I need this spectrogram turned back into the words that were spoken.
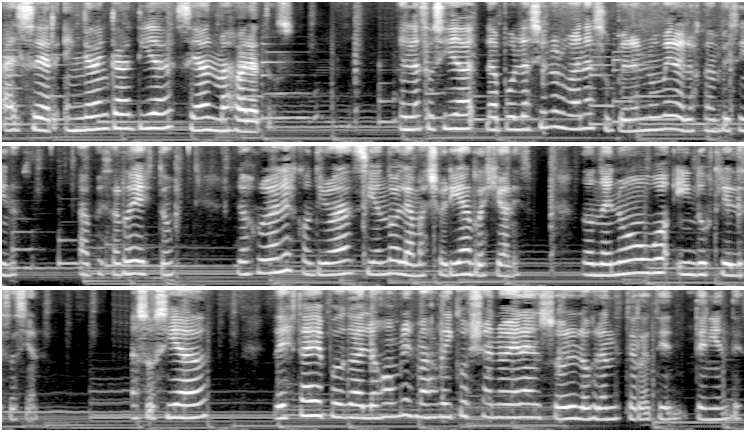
al ser en gran cantidad sean más baratos. En la sociedad, la población urbana superó el número de los campesinos. A pesar de esto, los rurales continuaban siendo la mayoría en regiones, donde no hubo industrialización. La sociedad de esta época, los hombres más ricos ya no eran solo los grandes terratenientes,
